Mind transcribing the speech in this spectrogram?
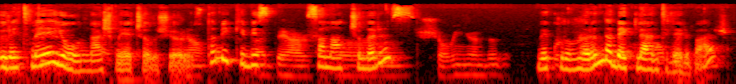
üretmeye yoğunlaşmaya çalışıyoruz. Tabii ki biz sanatçılarız ve kurumların da beklentileri var.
